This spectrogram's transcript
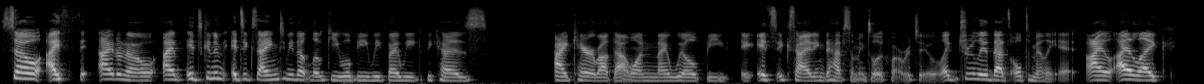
So I th- I don't know. I it's going to it's exciting to me that Loki will be week by week because I care about that one and I will be it's exciting to have something to look forward to. Like truly that's ultimately it. I I like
